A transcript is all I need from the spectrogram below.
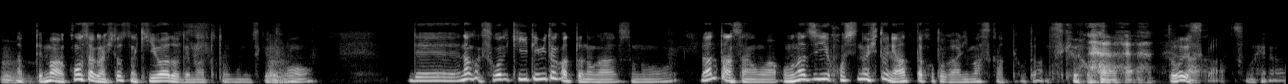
うん。あって、まあ今作の一つのキーワードでもあったと思うんですけども、で、なんかそこで聞いてみたかったのが、その、ランタンさんは同じ星の人に会ったことがありますかってことなんですけど、どうですか？その辺は。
